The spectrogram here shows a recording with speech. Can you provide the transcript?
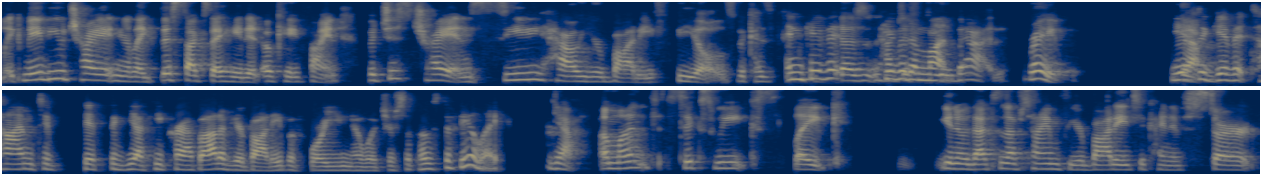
Like maybe you try it and you're like this sucks. I hate it. Okay fine. But just try it and see how your body feels because and give it doesn't have give to it a feel month. bad. Right You have Yeah. to give it time to get the yucky crap out of your body before you know what you're supposed to feel like. yeah a month six weeks like you know that's enough time for your body to kind of start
